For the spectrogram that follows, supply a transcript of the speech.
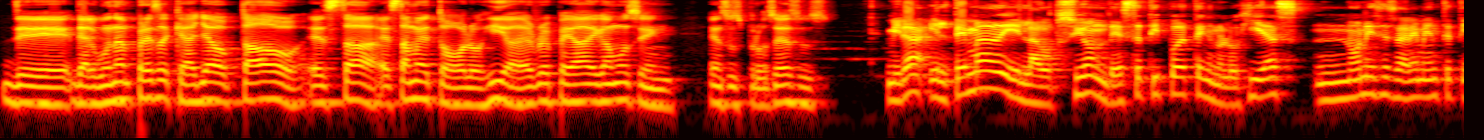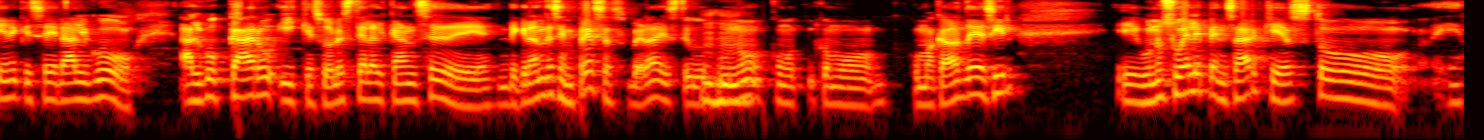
de, alguna empresa que haya adoptado esta, esta metodología de RPA, digamos, en, en sus procesos. Mira, el tema de la adopción de este tipo de tecnologías no necesariamente tiene que ser algo, algo caro y que solo esté al alcance de, grandes empresas, ¿verdad? Este, Uno, como, como, como acabas de decir, eh, uno suele pensar que esto, eh,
